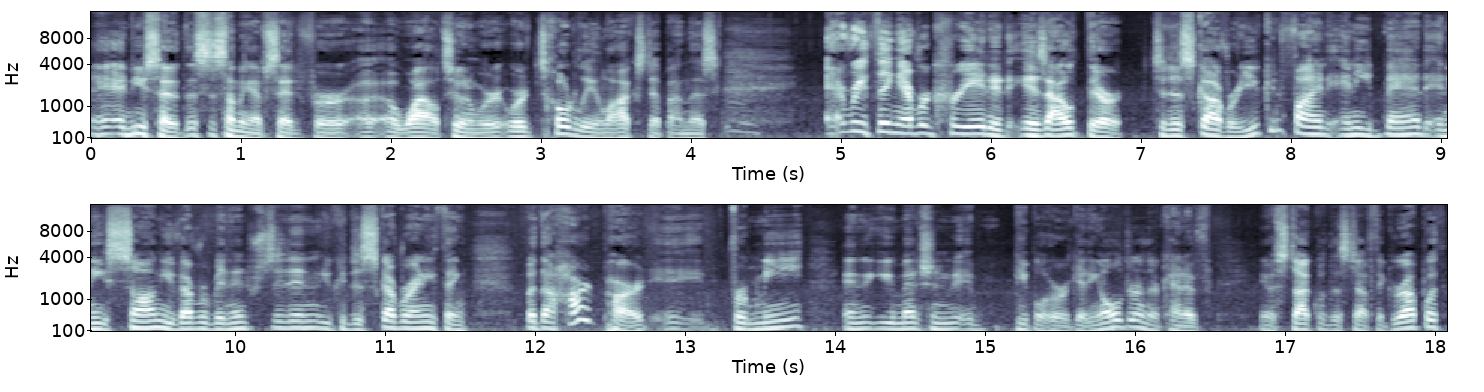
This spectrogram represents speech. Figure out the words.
And you said it. This is something I've said for a, a while too, and we're we're totally in lockstep on this. Everything ever created is out there to discover. You can find any band, any song you've ever been interested in. You can discover anything. But the hard part eh, for me, and you mentioned eh, people who are getting older and they're kind of you know stuck with the stuff they grew up with.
